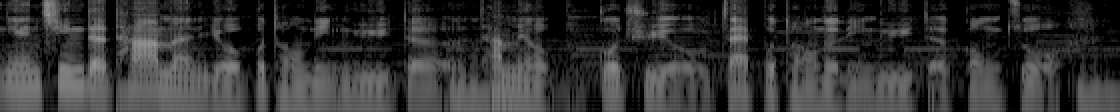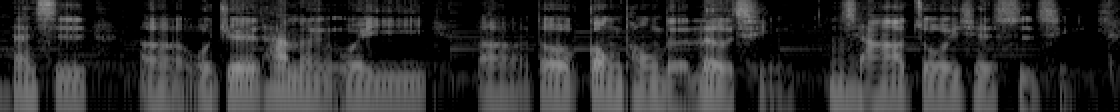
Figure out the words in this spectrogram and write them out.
年轻的他们有不同领域的，嗯、他们有过去有在不同的领域的工作，嗯、但是呃，我觉得他们唯一呃都有共通的热情，嗯、想要做一些事情。嗯、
